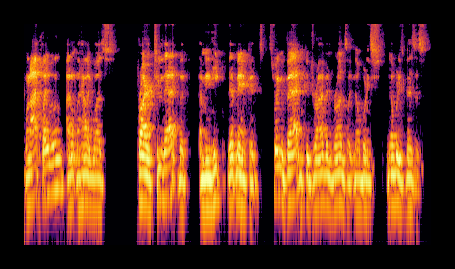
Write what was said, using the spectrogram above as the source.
When I played with him, I don't know how he was prior to that, but I mean, he that man could swing the bat and could drive in runs like nobody's nobody's business.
